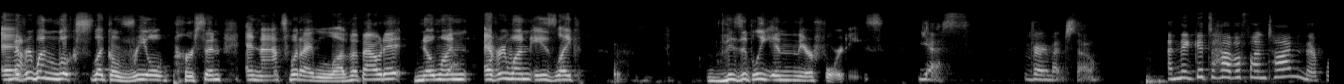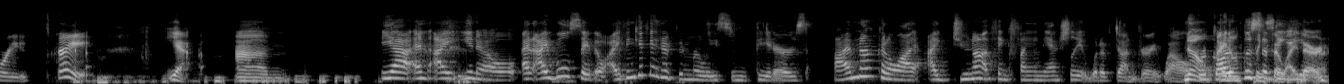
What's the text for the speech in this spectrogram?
Everyone looks like a real person and that's what i love about it. No one everyone is like visibly in their 40s Yes. Very much so. and they get to have a fun time in their 40s. It's great. yeah um Yeah, and I, you know, and I will say though, I think if it had been released in theaters, I'm not gonna lie, I do not think financially it would have done very well. no i don't think so either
